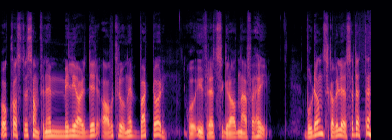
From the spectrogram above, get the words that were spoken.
og koster samfunnet milliarder av kroner hvert år, og uførhetsgraden er for høy. Hvordan skal vi løse dette?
